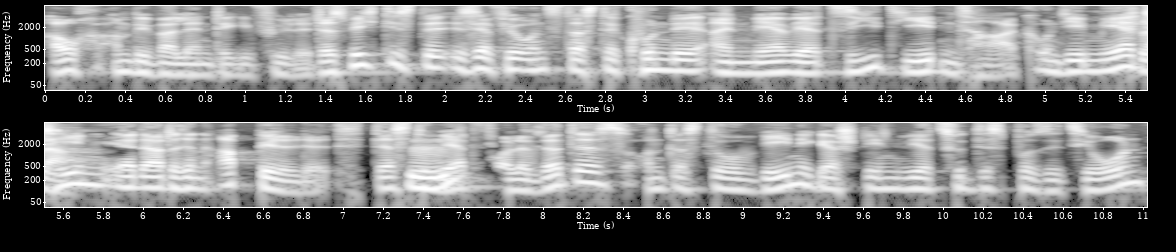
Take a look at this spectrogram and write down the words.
auch ambivalente Gefühle. Das Wichtigste ist ja für uns, dass der Kunde einen Mehrwert sieht jeden Tag. Und je mehr Klar. Themen er da drin abbildet, desto mhm. wertvoller wird es und desto weniger stehen wir zur Disposition,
